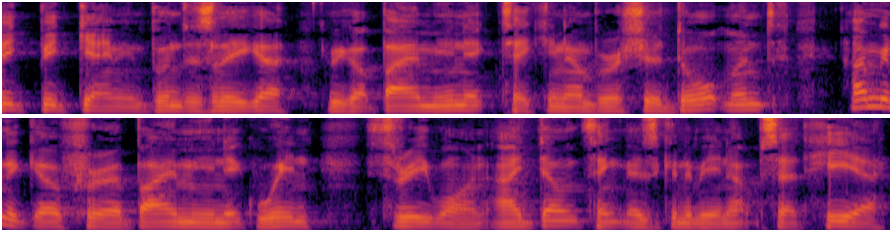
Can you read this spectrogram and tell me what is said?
Big, big game in Bundesliga. We got Bayern Munich taking on Borussia Dortmund. I'm going to go for a Bayern Munich win 3 1. I don't think there's going to be an upset here.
